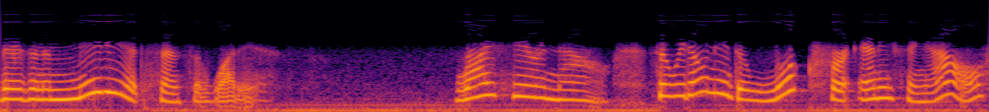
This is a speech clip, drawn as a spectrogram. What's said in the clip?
There's an immediate sense of what is, right here and now. So we don't need to look for anything else.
